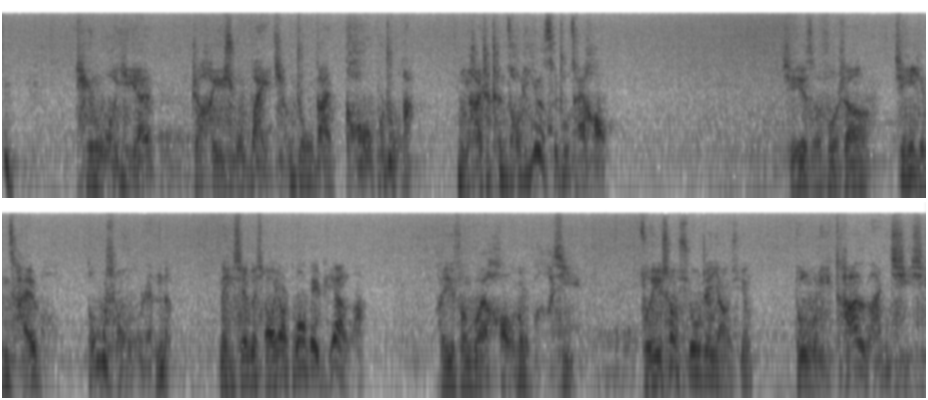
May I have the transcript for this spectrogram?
哼，听我一言，这黑熊外强中干，靠不住的，你还是趁早离了此处才好。起死复生。金银财宝都是唬人的，那些个小妖都被骗了。黑风怪好弄把戏，嘴上修真养性，肚里贪婪欺心。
